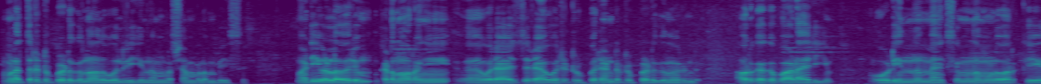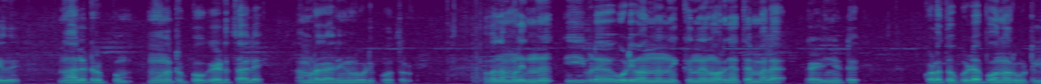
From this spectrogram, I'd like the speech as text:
നമ്മൾ എത്ര ട്രിപ്പ് എടുക്കുന്നോ അതുപോലെ ഇരിക്കും നമ്മുടെ ശമ്പളം ബേസ്. മടിയുള്ളവരും കിടന്നുറങ്ങി ഒരാഴ്ച ഒരു ട്രിപ്പ് രണ്ട് ട്രിപ്പ് എടുക്കുന്നവരുണ്ട്. അവർക്കൊക്കെ പാടായിരിക്കും. ഓടി നിന്ന് മാക്സിമം നമ്മൾ വർക്ക് ചെയ്ത് നാല് ട്രിപ്പും മൂന്ന് ട്രിപ്പും ഒക്കെ എടുത്താലേ നമ്മുടെ കാര്യങ്ങൾ ഓടിപ്പോകത്തുള്ളൂ. അപ്പോൾ നമ്മളിന്ന് ഈ ഇവിടെ ഓടി വന്ന് നിൽക്കുന്നതെന്ന് പറഞ്ഞാൽ തെമ്മല കഴിഞ്ഞിട്ട് കുളത്തൂപ്പുഴ പോകുന്ന റൂട്ടിൽ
